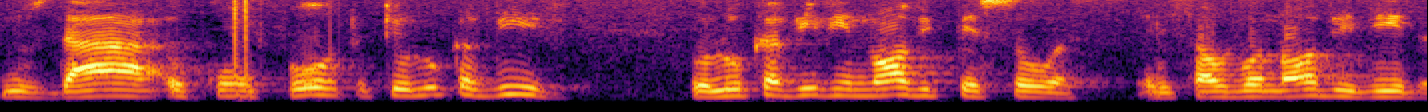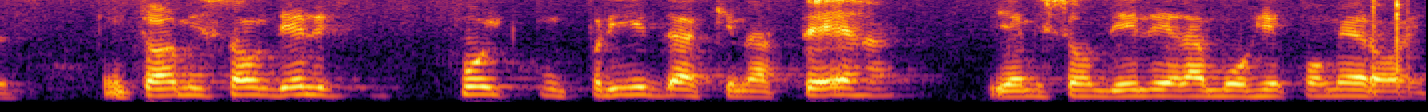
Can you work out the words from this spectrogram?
nos dá o conforto que o Lucas vive. O Lucas vive em nove pessoas, ele salvou nove vidas. Então a missão dele foi cumprida aqui na terra e a missão dele era morrer como herói.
